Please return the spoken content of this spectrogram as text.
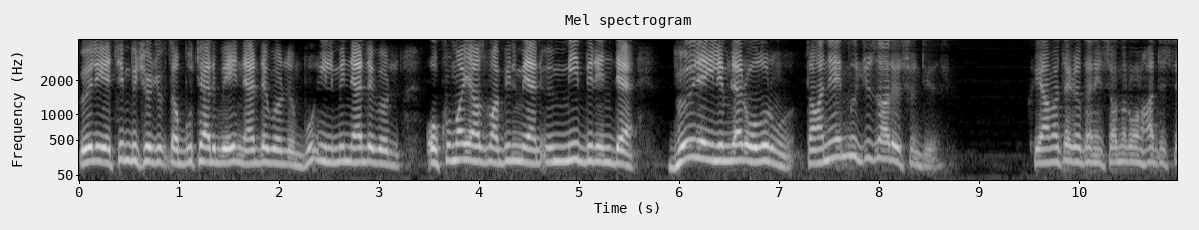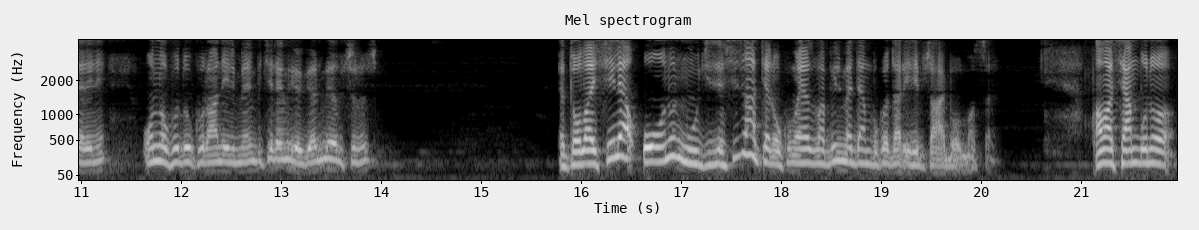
Böyle yetim bir çocukta bu terbiyeyi nerede gördün? Bu ilmi nerede gördün? Okuma yazma bilmeyen ümmi birinde böyle ilimler olur mu? Daha ne mucize arıyorsun diyor. Kıyamete kadar insanlar onun hadislerini, onun okuduğu Kur'an ilimlerini bitiremiyor. Görmüyor musunuz? E dolayısıyla o onun mucizesi zaten okuma yazma bilmeden bu kadar ilim sahibi olması. Ama sen bunu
